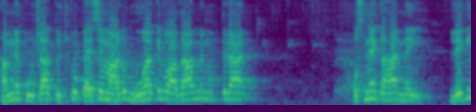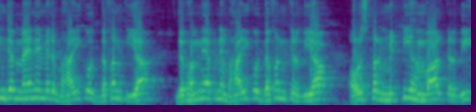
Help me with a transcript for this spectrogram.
हमने पूछा, तुझको कैसे मालूम हुआ कि वो आज़ाब में मुब्तला है? उसने कहा, नहीं, लेकिन जब मैंने मेरे भाई को दफन किया, जब हमने अपने भाई को दफन कर दिया और उस पर मिट्टी हमवार कर दी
